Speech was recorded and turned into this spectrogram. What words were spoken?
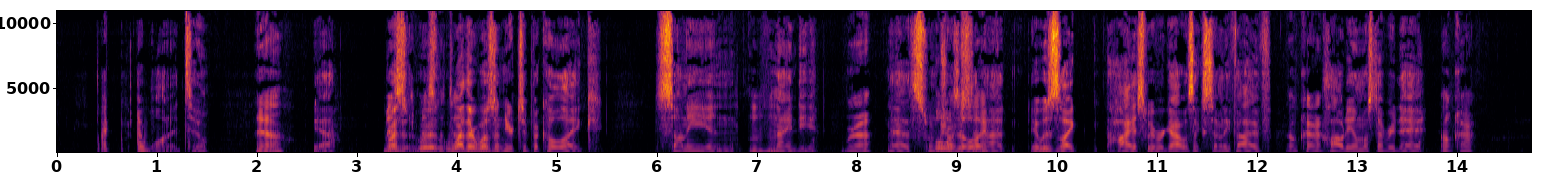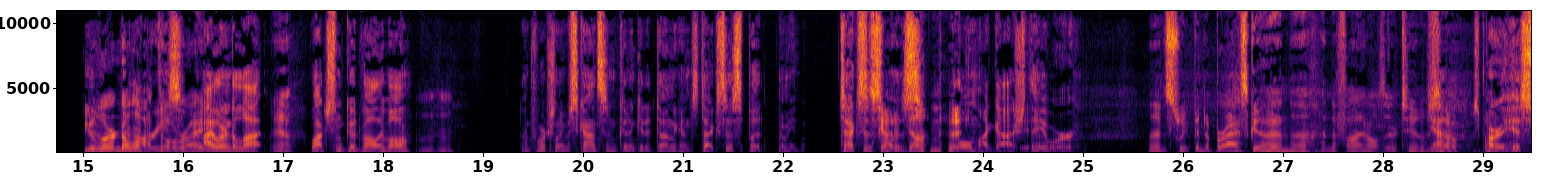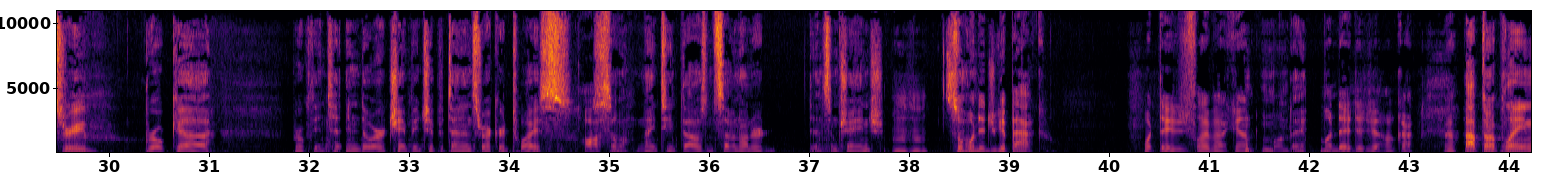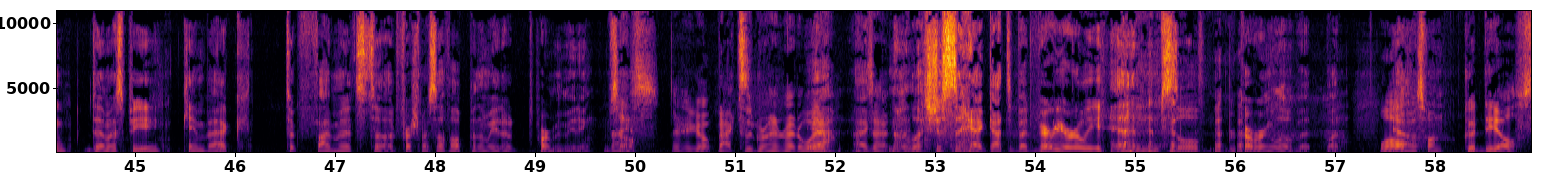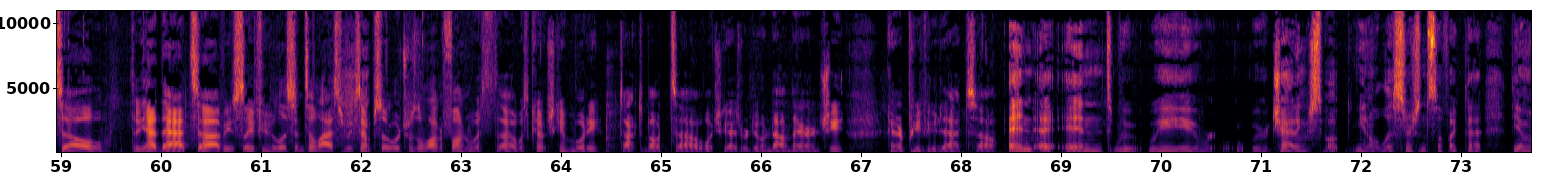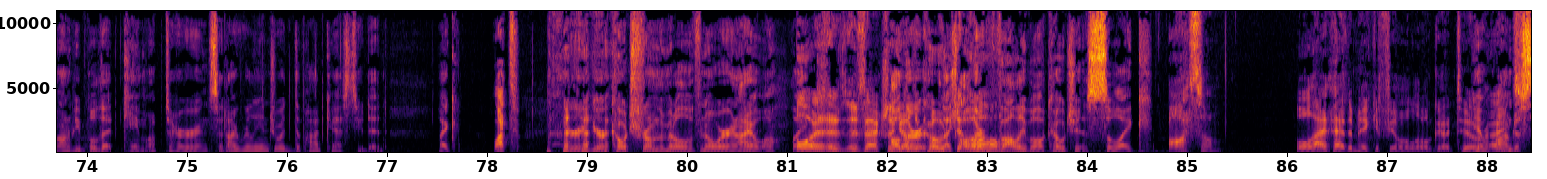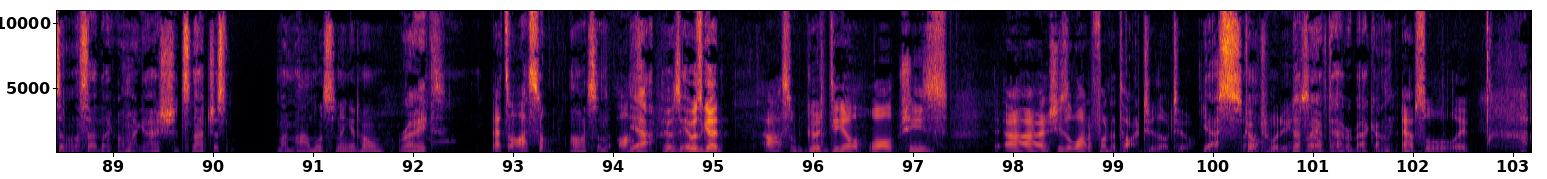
I I wanted to. Yeah? Yeah. Miss- Weather- miss weather wasn't your typical like sunny and Mm-hmm. ninety. Yeah? Yeah, the swim What was it like? not. It was like highest we ever got was like seventy five. Okay. Cloudy almost every day. Okay. You Bit of- learned a bit of lot, breeze. though, right? I learned a lot. Yeah. Watched some good volleyball. Mm-hmm. Unfortunately, Wisconsin couldn't get it done against Texas, but I mean, Texas got it done. oh my gosh, they were. and then sweeping Nebraska in the in the finals there too. Yeah, so it was part of history. Broke uh, broke the int- indoor championship attendance record twice. Awesome. So nineteen thousand seven hundred and some change. Mm-hmm. So when did you get back? What day did you fly back in? Monday. Monday, did you? Okay. Yeah. Hopped on a plane to MSP. Came back. Took five minutes to fresh myself up, and then we had a department meeting. So, Nice. There you go. Back to the grind right away. yeah, I- exactly. let's just say I got to bed very early, and I'm still recovering a little bit. But Well, yeah, it was fun. Good deal. So we had that. Uh, obviously, if you listened to last week's episode, which was a lot of fun with uh, with Coach Kim Woody, talked about uh, what you guys were doing down there, and she kind of previewed that. So and uh, and we we were, we were chatting just about you know listeners and stuff like that. The amount of people that came up to her and said, "I really enjoyed the podcast you did." Like what? You're you're a coach from the middle of nowhere in Iowa. Like, oh, it's, it's actually got other the coach. like other oh, volleyball coaches. So like, awesome. Well, that had to make you feel a little good too, yeah, right? well, I'm just sitting on the side like, oh my gosh, it's not just my mom listening at home. right. That's awesome. Awesome. Awesome. Yeah, it was it was good. Awesome. Good deal. Well, she's uh, she's a lot of fun to talk to, though, too. Yes, Coach Oh, Woody, Definitely so. have to have her back on. Absolutely.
